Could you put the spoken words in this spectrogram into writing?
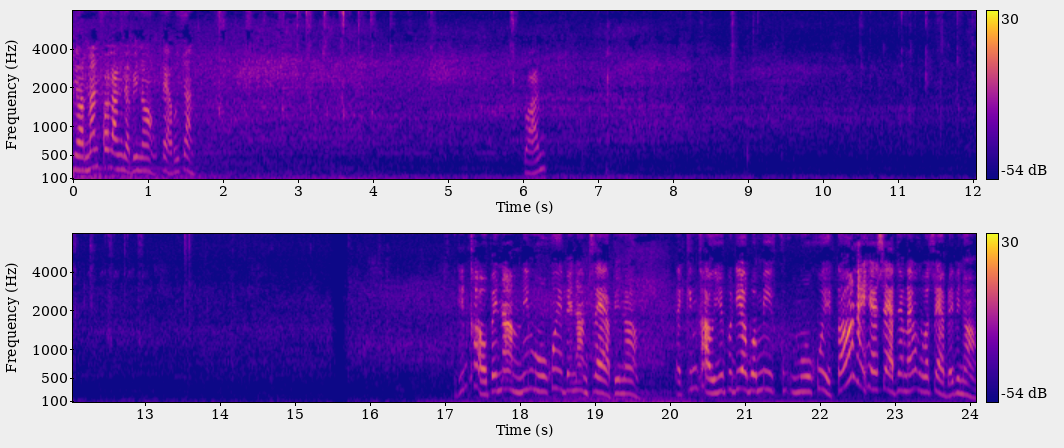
หย่อนมันฝรั่งจ้ะพี่น้องแต่เพื่อกัน หวาน กินเข่าไปน้ำมีหมูคุยไปน้ำแสบพี่น้อง แต่กินเข่าอยู่ผู้เดียวบ่มีหมูคุยต้องให้เฮดแสบยังไงมันก็บ่แสบได้พี่น้อง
